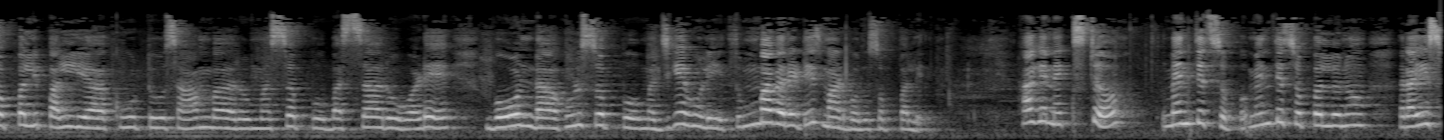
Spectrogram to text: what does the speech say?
ಸೊಪ್ಪಲ್ಲಿ ಪಲ್ಯ, ಕೂಟು, ಸಾಂಬಾರು, ಮಸೊಪ್ಪು, ಬಸ್ಸಾರು, ವಡೆ, ಬೋಂಡ, ಹುಳುಸೊಪ್ಪು, ಮಜ್ಜಿಗೆ ಹುಳಿ, ತುಂಬ ವೆರೈಟೀಸ್ ಮಾಡ್ಬೋದು ಸೊಪ್ಪಲ್ಲಿ. ಹಾಗೆ ನೆಕ್ಸ್ಟ್ ಮೆಂತ್ಯದ ಸೊಪ್ಪು. ಮೆಂತ್ಯದ ಸೊಪ್ಪಲ್ಲೂ ರೈಸ್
